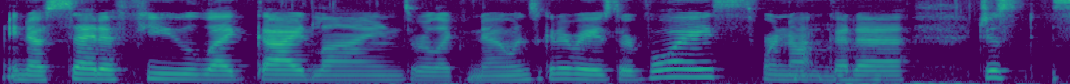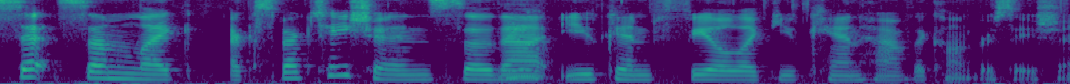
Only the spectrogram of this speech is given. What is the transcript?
you know set a few like guidelines or like no one's gonna raise their voice we're not Mhm. gonna just set some like expectations so that you can feel like you can have the conversation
